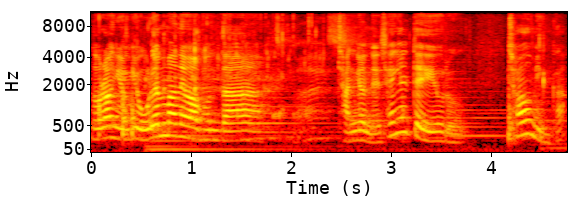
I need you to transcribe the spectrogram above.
너랑 여기 오랜만에 와 본다. 작년 내 생일 때 이후로 처음인가?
